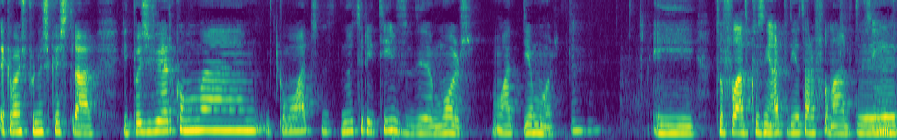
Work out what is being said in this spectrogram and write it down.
acabamos por nos castrar e depois ver como, uma, como um ato nutritivo de amor, um ato de amor. Uhum. E estou a falar de cozinhar, podia estar a falar de Sim,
